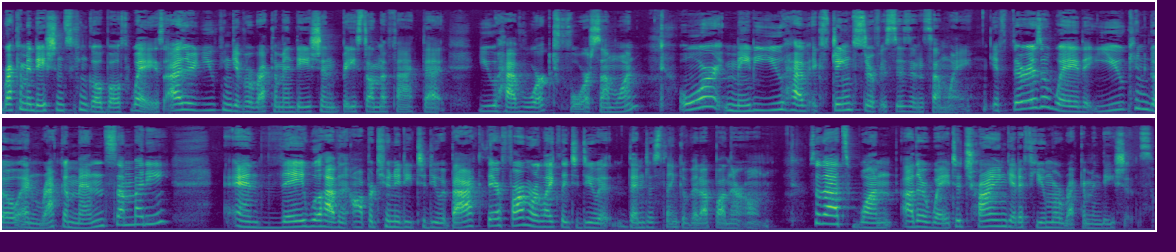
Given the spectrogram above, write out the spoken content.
recommendations can go both ways. Either you can give a recommendation based on the fact that you have worked for someone, or maybe you have exchanged services in some way. If there is a way that you can go and recommend somebody, and they will have an opportunity to do it back, they're far more likely to do it than just think of it up on their own. So that's one other way to try and get a few more recommendations.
